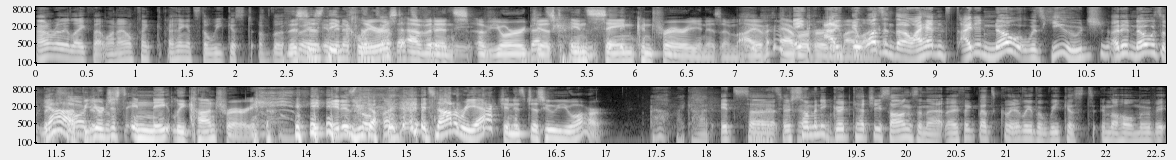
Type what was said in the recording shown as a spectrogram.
I don't really like that one. I don't think I think it's the weakest of the. This thing. is And the then it turns out clearest evidence crazy. of your That's just crazy. insane contrarianism I have ever It, heard I- in my it life. wasn't though. I hadn't. I didn't know it was huge. I didn't know it was a big Yeah, song. but you're just innately contrary. it is the- it's not a reaction. It's just who you are. Oh my god, it's uh, there's so many good catchy songs in that. I think that's clearly the weakest in the whole movie.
